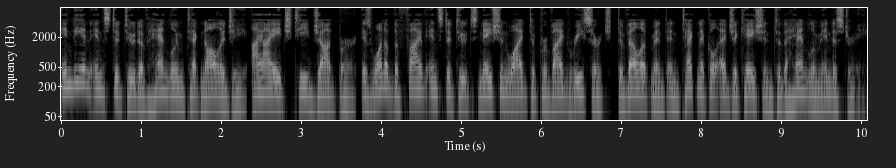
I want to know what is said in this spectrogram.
Indian Institute of Handloom Technology Jodhpur is one of the five institutes nationwide to provide research, development and technical education to the handloom industry.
